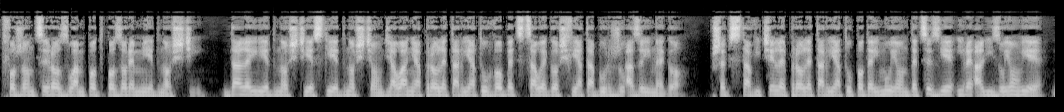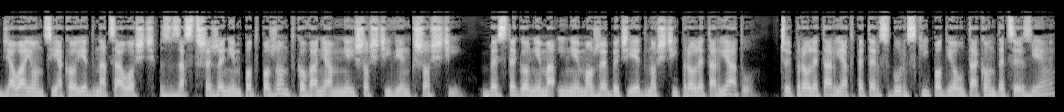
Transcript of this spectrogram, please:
tworzący rozłam pod pozorem jedności. Dalej jedność jest jednością działania proletariatu wobec całego świata burżuazyjnego. Przedstawiciele proletariatu podejmują decyzje i realizują je, działając jako jedna całość, z zastrzeżeniem podporządkowania mniejszości większości. Bez tego nie ma i nie może być jedności proletariatu. Czy proletariat petersburski podjął taką decyzję?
